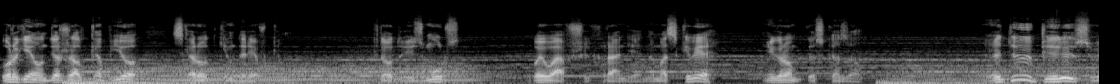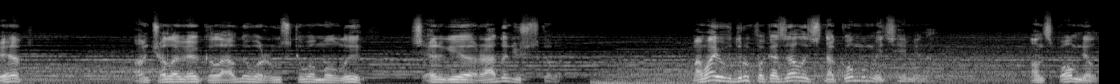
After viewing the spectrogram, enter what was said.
В руке он держал копье с коротким древком. Кто-то из мурс, бывавших ранее на Москве, негромко сказал. «Это Пересвет. Он человек главного русского муллы Сергия Радонежского». Мамаю вдруг показалось знакомым эти имена. Он вспомнил,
